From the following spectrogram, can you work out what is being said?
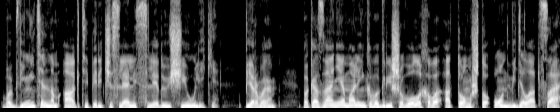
В обвинительном акте перечислялись следующие улики. Первое. Показания маленького Гриша Волохова о том, что он видел отца,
